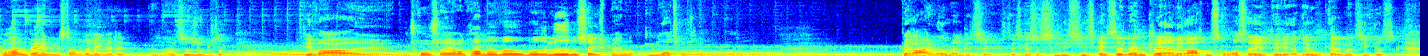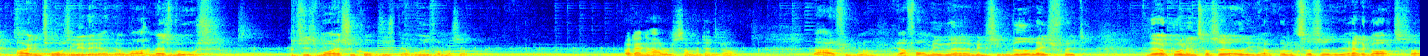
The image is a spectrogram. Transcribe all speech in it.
Du har en behandlingsdom. Hvor længe er den? Den er tidsubestemt. Det var øh, nogle trusler, jeg var kommet med mod ledende sagsbehandler. Mortrusler. Og beregnede man det til. Det skal så lige siges, at selv anklageren i retten stod og sagde, det her det er jo Gal Mathias. Der var ikke en trussel i det her, det var bare en masse vås. På tidspunkt, hvor jeg er psykotisk, jeg var ude for mig selv. Hvordan har du det så med den dom? Jeg har det. Jeg får min øh, medicin vederlagsfrit. Det er jeg kun interesseret i. Jeg er kun interesseret i at have det godt, så,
